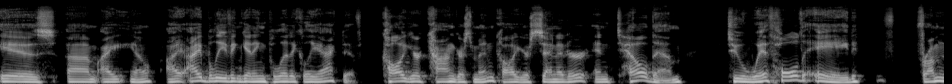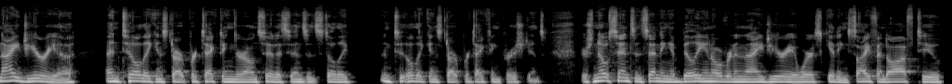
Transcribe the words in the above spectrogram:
is um, I, you know, I, I believe in getting politically active. Call your congressman, call your senator, and tell them to withhold aid f- from Nigeria until they can start protecting their own citizens and still they until they can start protecting Christians. There's no sense in sending a billion over to Nigeria where it's getting siphoned off to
